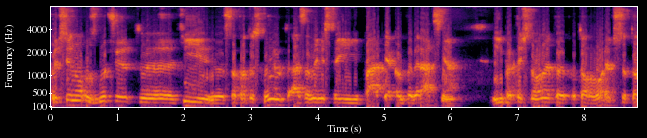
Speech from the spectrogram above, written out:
Причину озвучують е, ті, е, що протестують, а за ними стоїть партія Конфедерація. І практично вони то про то говорять, що то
